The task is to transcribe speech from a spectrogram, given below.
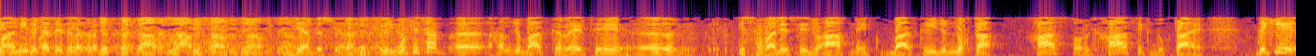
پانی بیٹا دے دینا جب تک آپ مفتی صاحب سے جی ہاں بسم اللہ۔ مفتی صاحب ہم جو بات کر رہے تھے اس حوالے سے جو آپ نے ایک بات کہی جو نقطہ خاص طور، خاص ایک نقطہ ہے۔ دیکھیے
